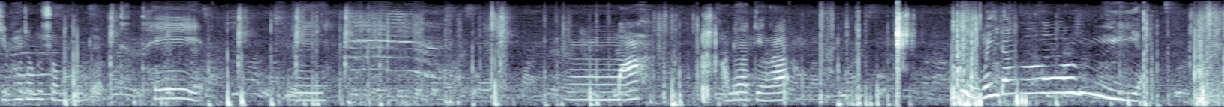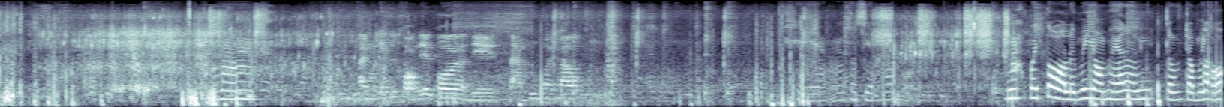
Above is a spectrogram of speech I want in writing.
คลิปให้ท่านผู้ชมดูแบบเท่เออมาอันนี้จริงแล้วโอ้ไม่ได้อะมา ใครมานี่คือของ เรียกพ่อเดย์สามทุ่มให้เมาโอเคงั้นก็เสียงแค่นะไปต่อเลยไม่ยอมแพ้เลยจะจะไม่ท้อ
